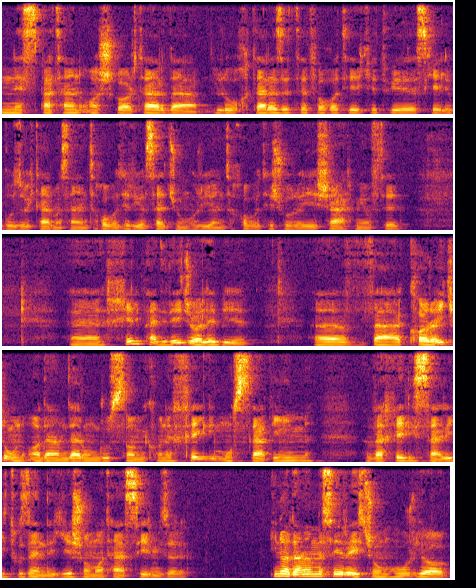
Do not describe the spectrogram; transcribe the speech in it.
نسبتا آشکارتر و لختر از اتفاقاتیه که توی اسکیل بزرگتر مثلا انتخابات ریاست جمهوری یا انتخابات شورای شهر میفته خیلی پدیده جالبیه. و کارهایی که اون آدم در اون روستا می‌کنه خیلی مستقیم و خیلی سریع تو زندگی شما تاثیر می‌ذاره. این آدم هم مثل رئیس جمهور یا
